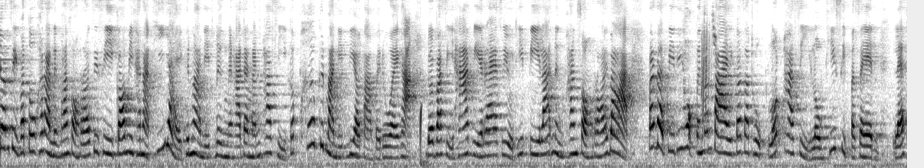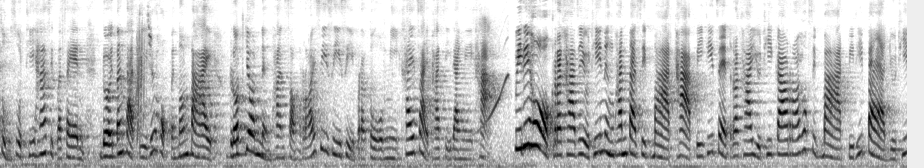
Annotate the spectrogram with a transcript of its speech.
ยนต์ 4 ประตูขนาด 1,200 ซีซีก็มีขนาดที่ใหญ่ขึ้นมานิดนึงนะคะ ดังนั้นภาษีก็เพิ่มขึ้นมานิดเดียวตามไปด้วยค่ะ โดยภาษี 5 ปีแรกจะอยู่ที่ปีละ 1,200 บาท ตั้งแต่ปีที่ 6 เป็นต้นไปก็จะถูกลดภาษีลงที่ 10%และสูงสุดที่ 50%โดยตั้งแต่ปีที่ 6 เป็นต้นไป รถยนต์ 1,200 ซีซี4ประตูมีค่าใช้จ่ายภาษีดังนี้ค่ะ ปีที่ 6 ราคาจะอยู่ที่ 1,080 บาทค่ะ ปีที่ 7 ราคาอยู่ที่ 960 บาท ปีที่ 8 อยู่ที่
